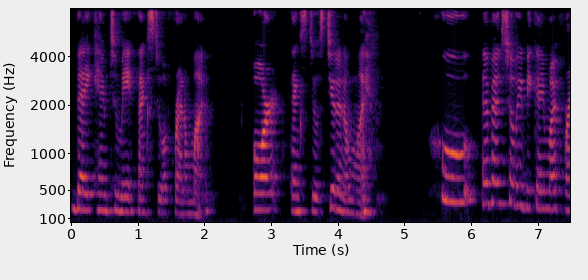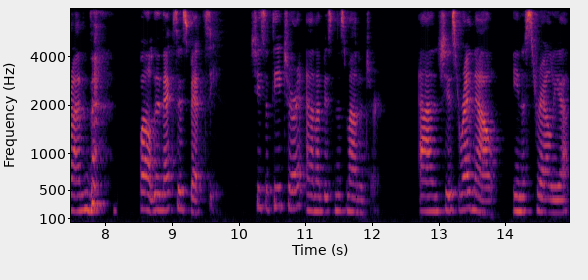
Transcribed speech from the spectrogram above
they came to me thanks to a friend of mine or thanks to a student of mine who eventually became my friend. well, the next is Betsy. She's a teacher and a business manager. And she's right now in Australia,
